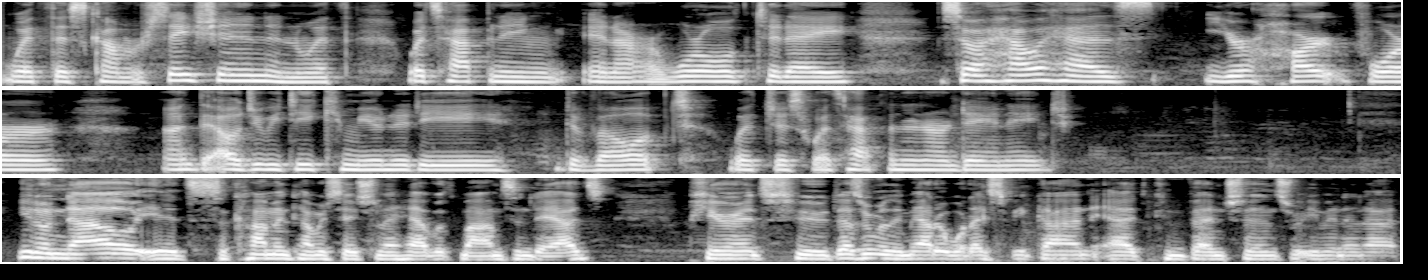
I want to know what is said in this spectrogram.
with this conversation and with what's happening in our world today. So, how has your heart for uh, the LGBT community developed with just what's happened in our day and age? You know, now it's a common conversation I have with moms and dads, parents who doesn't really matter what I speak on at conventions or even in a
